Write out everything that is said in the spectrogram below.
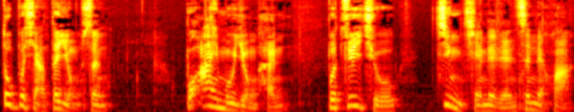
都不想得永生，不爱慕永恒，不追求金钱的人生的话，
